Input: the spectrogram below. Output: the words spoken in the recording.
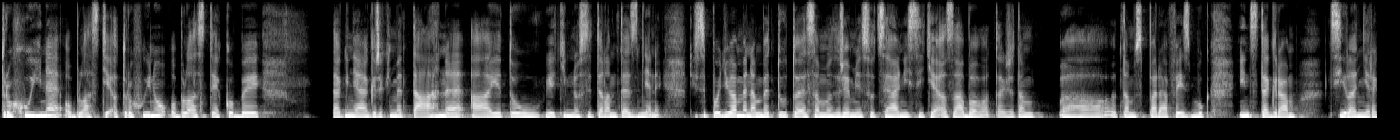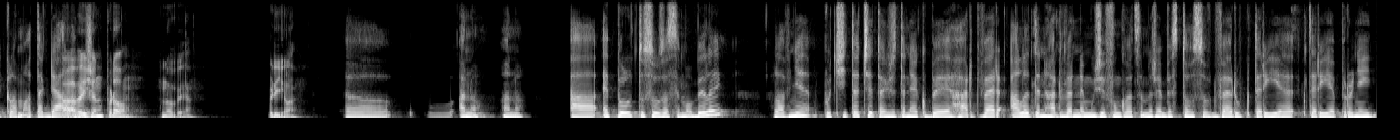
trochu jiné oblasti a trochu jinou oblast jakoby tak nějak, řekněme, táhne a je, tou, je tím nositelem té změny. Když se podíváme na Metu, to je samozřejmě sociální sítě a zábava, takže tam, uh, tam spadá Facebook, Instagram, cílení reklam a tak dále. A Vision Pro nově, brýle. Uh, ano, ano. A Apple to jsou zase mobily, hlavně počítače, takže ten jakoby je hardware, ale ten hardware nemůže fungovat samozřejmě bez toho softwaru, který je, který je pro, něj,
